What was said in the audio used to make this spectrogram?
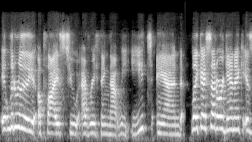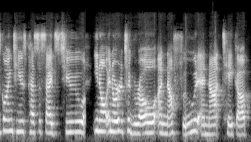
it literally applies to everything that we eat. And like i said organic is going to use pesticides too you know in order to grow enough food and not take up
